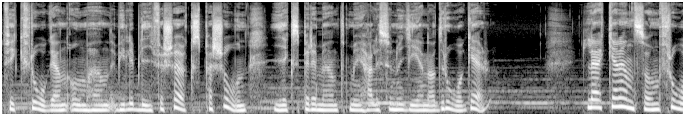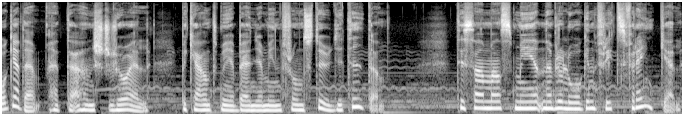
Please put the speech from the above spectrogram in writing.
fick frågan om han ville bli försöksperson i experiment med hallucinogena droger. Läkaren som frågade hette Ernst Joel, bekant med Benjamin från studietiden. Tillsammans med neurologen Fritz Frenkel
